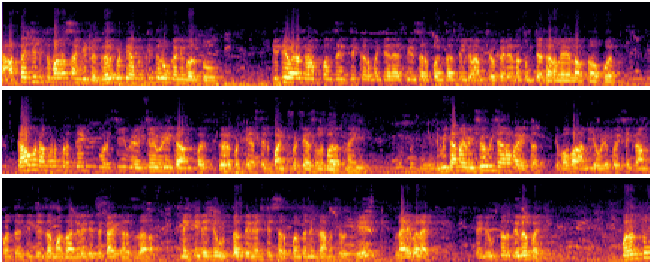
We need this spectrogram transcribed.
आता जे मी तुम्हाला सांगितलं घरपट्टी आपण किती लोकांनी भरतो? किती वेळा ग्रामपंचायतचे कर्मचारी असतील सरपंच असतील ग्रामसेवक यांना तुमच्या घराला यायला लावतो आपण? काहून आपण प्रत्येक वर्षी वेळच्या वेळी ग्राम घरपट्टी असेल पाणीपट्टी असेल भरत नाही. तुम्ही त्यांना विषय विचारा पाहिजे की बाबा आम्ही एवढे पैसे ग्रामपंचायतीचे जमा झालेले त्याचे काय खर्च झाला? नक्की त्याचे उत्तर देण्यासाठी सरपंच आणि ग्रामसेवक हे लायबल आहेत. त्यांनी उत्तर दिलं पाहिजे. परंतु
